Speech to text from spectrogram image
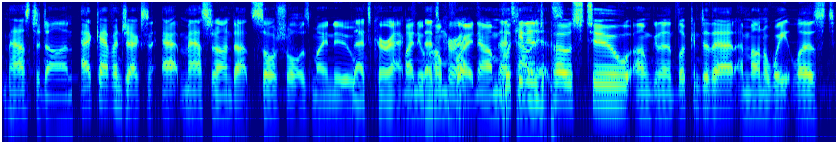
Mastodon at Gavin Jackson at mastodon.social is my new that's correct my new that's home correct. for right now. I'm that's looking into post too. I'm gonna look into that. I'm on a wait list.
